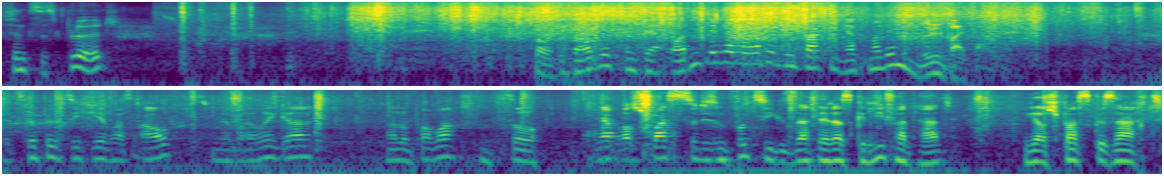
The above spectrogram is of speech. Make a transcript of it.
Findest du es blöd? So, die Baubus sind sehr ordentliche Leute, die backen erstmal den Müll weiter. Jetzt rippelt sich hier was auf, ist mir aber auch egal. Hallo Papa. So. Ich habe aus Spaß zu diesem Fuzzi gesagt, der das geliefert hat. Hab Ich aus Spaß gesagt.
